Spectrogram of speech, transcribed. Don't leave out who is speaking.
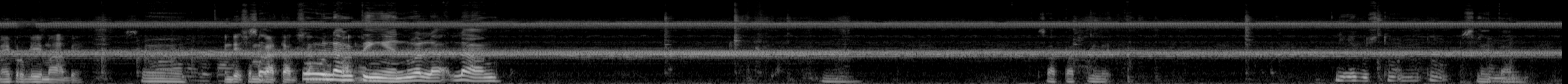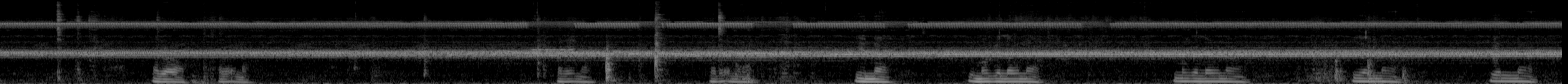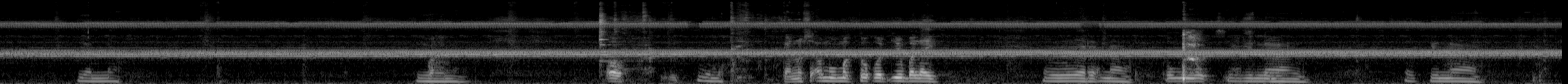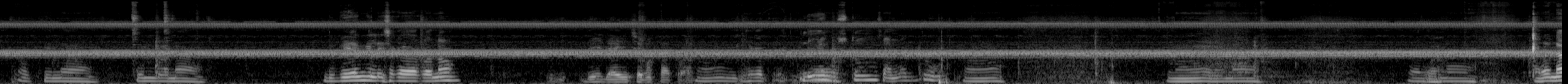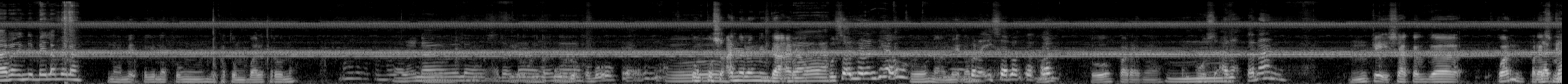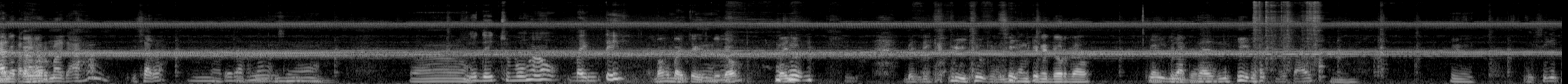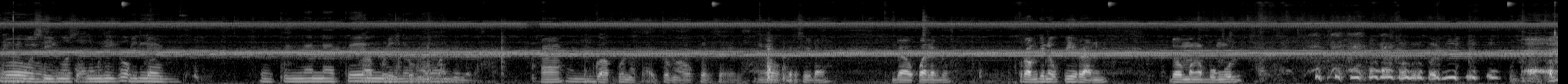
Speaker 1: May problema, abe.
Speaker 2: So,
Speaker 1: Hindi siya
Speaker 2: sa
Speaker 1: makatag sa
Speaker 2: unang
Speaker 1: lupa.
Speaker 2: tingin, wala lang. Hmm. Sapat gali.
Speaker 3: Hindi gusto ano to.
Speaker 2: Slitan. Wala, wala na. Wala na. Wala na. Yun na. Gumagalaw na. Gumagalaw na. Yan na. Yan na. Yan na. Yan na.
Speaker 4: Oh,
Speaker 2: Wala.
Speaker 4: kano sa mo magtukod yung balay.
Speaker 2: Oh, wala na.
Speaker 4: Umulot.
Speaker 2: Sige lang. Okay na. Okay na. Tumba na. Dugayan gali sa kako, no?
Speaker 4: Di dahil siya makakuha.
Speaker 2: Ah, sa kako.
Speaker 3: Hindi gusto ng sanag to.
Speaker 2: Ah. Nara na. Nara na. Nara, nara, hindi, may lang, may lang.
Speaker 1: Nami, pag na kung may katumbal karon na.
Speaker 2: Nara na, wala, nara na, nara na.
Speaker 4: Pulo ka buo, pero
Speaker 2: na.
Speaker 1: Kung pusaan na lang ng daan.
Speaker 4: Pusaan na lang diya, oh.
Speaker 1: Oo, nami na.
Speaker 4: Para isa lang kakan.
Speaker 1: Oo, oh, para nga.
Speaker 4: Pusaan na, tanan.
Speaker 1: Hmm, kay isa kag, kwan, pares
Speaker 4: mo
Speaker 1: na
Speaker 4: kaham.
Speaker 1: Daghan,
Speaker 4: kaham. Isa ra.
Speaker 2: Pila ka na. Wow.
Speaker 3: No date subong ha, 20.
Speaker 1: Bang 20 kilo?
Speaker 4: 20. Bending Camino kasi.
Speaker 1: Ang tinidor daw.
Speaker 4: Hilak dahil hilak mo
Speaker 2: tayo. Yeah.
Speaker 4: Sige, tayo
Speaker 2: oh.
Speaker 4: mo singo sa anong higo.
Speaker 2: Bilog. So, tingnan natin.
Speaker 4: Gwapo na ito nga nila ba?
Speaker 1: Ha?
Speaker 4: Gwapo na ka ito nga offer sa ila.
Speaker 1: Nga offer sila. Daw, palag daw. Pero ang ginaupiran, daw mga bungol.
